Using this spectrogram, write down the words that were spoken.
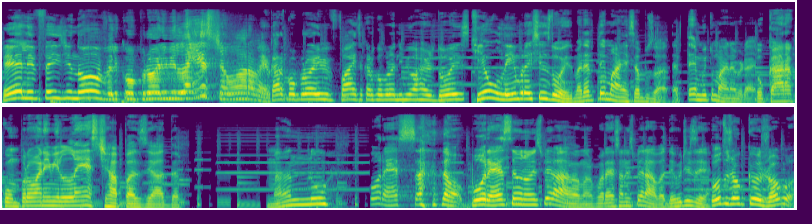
Ele fez de novo, ele comprou Anime Leste agora, velho. O cara comprou Anime Fight, o cara comprou Anime Warriors 2. Que eu lembro é esses dois, mas deve ter mais se abusar. Deve ter muito mais, na verdade. O cara comprou Anime Leste, rapaziada. Mano, por essa. Não, por essa eu não esperava, mano. Por essa eu não esperava, devo dizer. Todo jogo que eu jogo,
